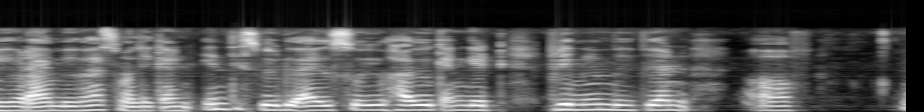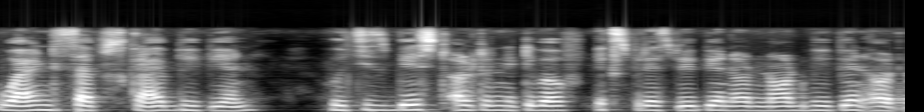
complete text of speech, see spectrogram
viewer i'm Bibhash Mallik and in this video I will show you how you can get premium VPN of Wind subscribe VPN which is best alternative of ExpressVPN or NordVPN or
